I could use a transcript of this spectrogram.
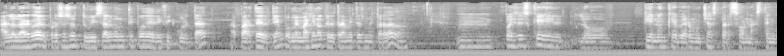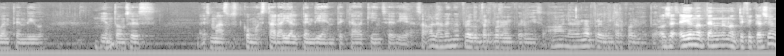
A lo largo del proceso tuviste algún tipo de dificultad, aparte del tiempo. Me imagino que el trámite es muy tardado. Mm, pues es que lo tienen que ver muchas personas, tengo entendido. Y entonces es más como estar ahí al pendiente cada 15 días. Hola, vengo a preguntar por mi permiso. Hola, vengo a preguntar por mi permiso. O sea, ellos no tienen una notificación.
